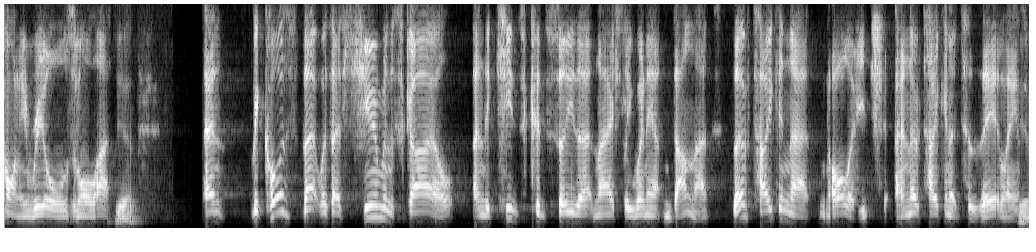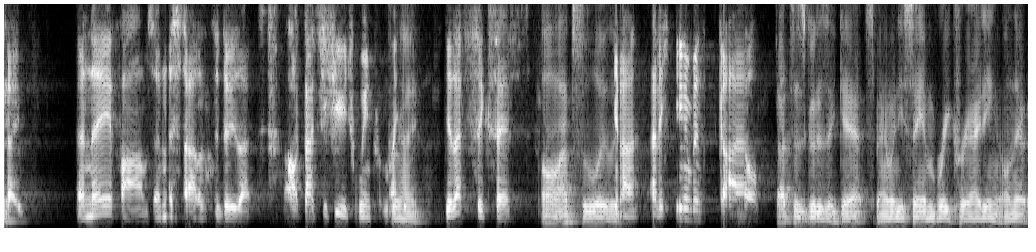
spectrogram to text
tiny rills and all that. yeah, And because that was at human scale and the kids could see that and they actually went out and done that, they've taken that knowledge and they've taken it to their landscape and their farms and they're starting to do that. Oh, that's a huge win for me. great. Yeah, that's success. Oh, absolutely. You know, at a human scale. That's as good as it gets, man. When you see them recreating on their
